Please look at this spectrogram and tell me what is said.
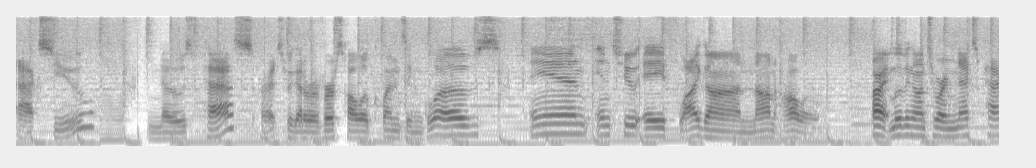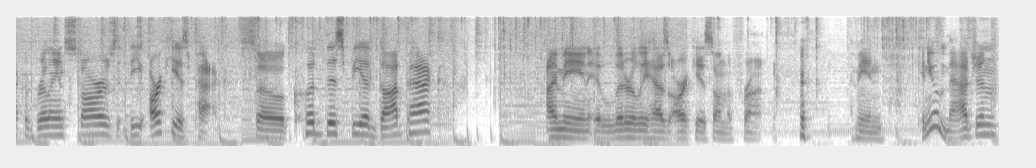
Axew, Nose Pass. All right, so we got a Reverse Hollow Cleansing Gloves, and into a Flygon non-hollow. Alright, moving on to our next pack of Brilliant Stars, the Arceus pack. So, could this be a God pack? I mean, it literally has Arceus on the front. I mean, can you imagine?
